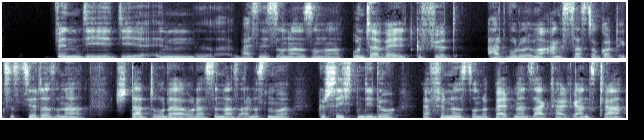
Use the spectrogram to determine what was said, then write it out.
bin, die, die in, weiß nicht, so eine, so eine Unterwelt geführt hat, wo du immer Angst hast, oh Gott, existiert das in einer Stadt oder, oder sind das alles nur Geschichten, die du erfindest? Und Batman sagt halt ganz klar,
